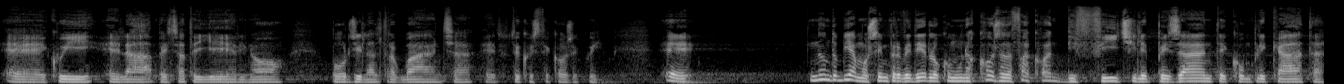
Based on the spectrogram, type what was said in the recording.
è qui e là, pensate ieri, no? Porgi l'altra guancia e tutte queste cose qui. E non dobbiamo sempre vederlo come una cosa da fare difficile, pesante, complicata.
